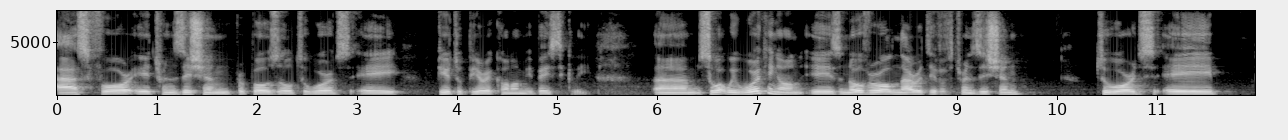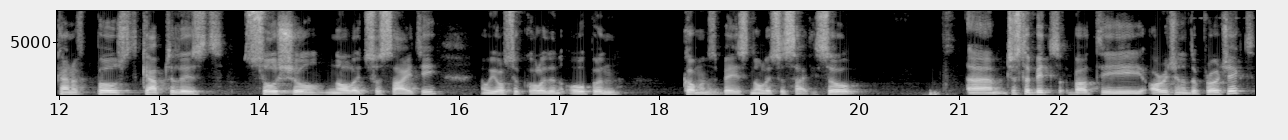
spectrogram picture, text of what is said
asked for a transition proposal towards a peer-to-peer -peer economy, basically. Um, so what we're working on is an overall narrative of transition towards a kind of post-capitalist social knowledge society. And we also call it an open commons-based knowledge society. So um, just a bit about the origin of the project.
